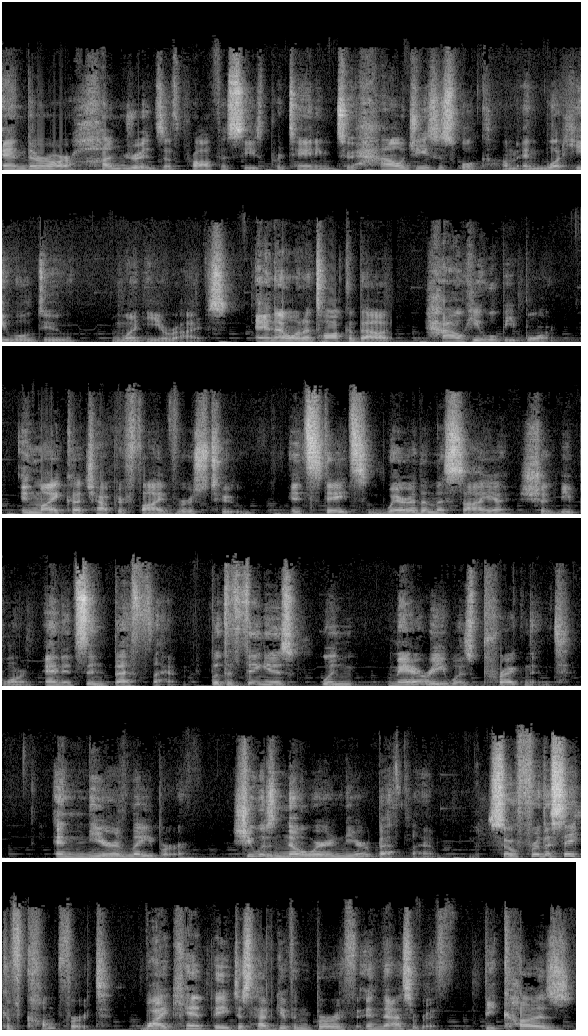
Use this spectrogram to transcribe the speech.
And there are hundreds of prophecies pertaining to how Jesus will come and what he will do when he arrives. And I want to talk about how he will be born. In Micah chapter 5, verse 2, it states where the Messiah should be born, and it's in Bethlehem. But the thing is, when Mary was pregnant and near labor, she was nowhere near Bethlehem. So, for the sake of comfort, why can't they just have given birth in Nazareth? Because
